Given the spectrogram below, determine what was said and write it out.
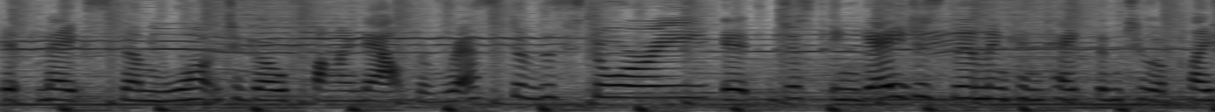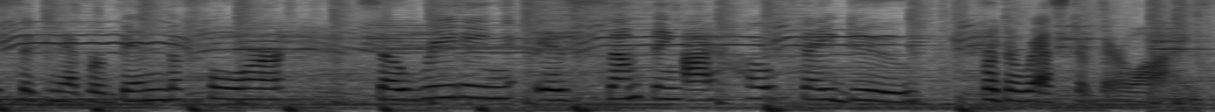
it makes them want to go find out the rest of the story. It just engages them and can take them to a place they've never been before. So reading is something I hope they do for the rest of their lives.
